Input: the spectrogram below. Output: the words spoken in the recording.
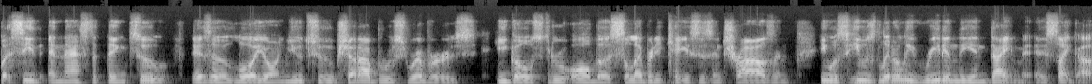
But see and that's the thing too. There's a lawyer on youtube shout out bruce rivers. He goes through all the celebrity cases and trials and he was he was literally reading the indictment. It's like uh,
